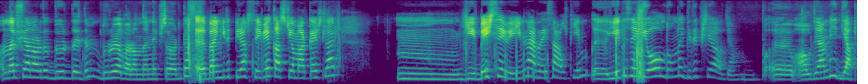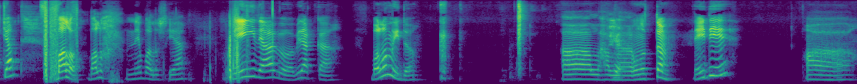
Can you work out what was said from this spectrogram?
Onlar şu an orada dur dedim. Duruyorlar onların hepsi orada. Ee, ben gidip biraz seviye kasacağım arkadaşlar. Hmm, 5 seviyeyim. Neredeyse 6'yım. Ee, 7 seviye olduğumda gidip şey alacağım. Ee, alacağım değil yapacağım. Balo. Balo. ne balosu ya? Neydi abi o? Bir dakika. Balo muydu? Allah Allah. Unuttum. Neydi? Aa.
